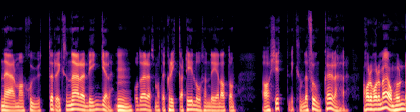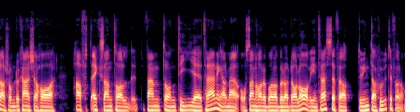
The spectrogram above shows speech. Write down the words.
när man skjuter, liksom när det ligger. Mm. Och då är det som att det klickar till hos en del att de, ja shit liksom, det funkar ju det här. Har du varit med om hundar som du kanske har haft x antal, 15, 10 träningar med och sen har det bara börjat dala av i intresse för att du inte har skjutit för dem?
